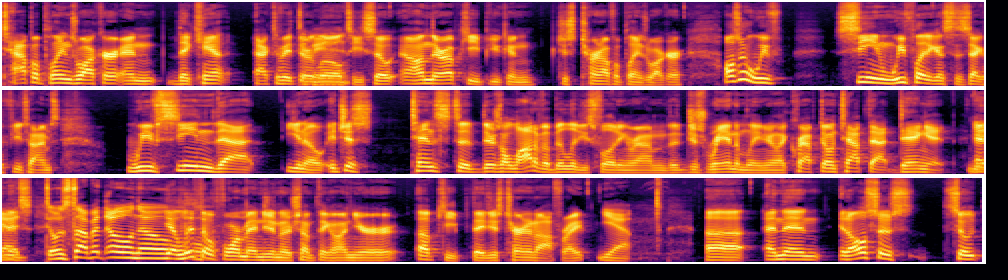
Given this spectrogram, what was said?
tap a planeswalker and they can't activate their it. loyalty. So on their upkeep, you can just turn off a planeswalker. Also, we've seen we've played against this deck a few times. We've seen that you know it just tends to. There's a lot of abilities floating around just randomly, and you're like, crap, don't tap that. Dang it! Yeah. And it's don't stop it. Oh no. yeah, lithoform engine or something on your upkeep. They just turn it off, right? Yeah. Uh, and then it also so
